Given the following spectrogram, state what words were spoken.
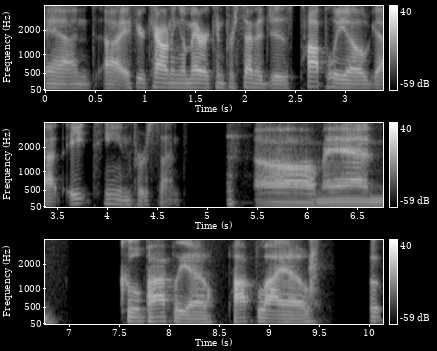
and uh, if you're counting American percentages, Poplio got 18%. Oh man. Cool Poplio. Poplio. Po-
